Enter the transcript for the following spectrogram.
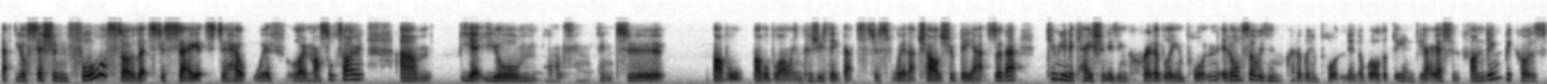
that your session for. So let's just say it's to help with low muscle tone. Um, yeah, you're launching into bubble bubble blowing because you think that's just where that child should be at. So that communication is incredibly important. It also is incredibly important in the world of the NDIS and funding because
